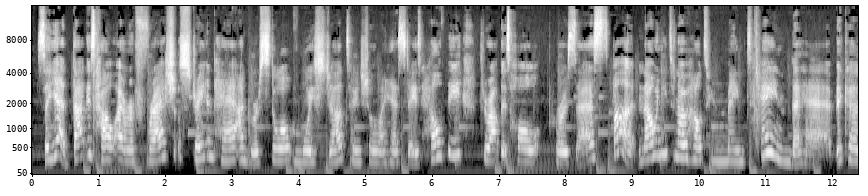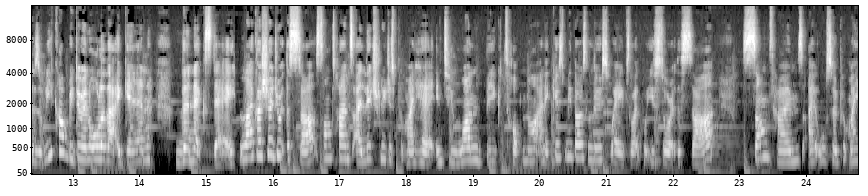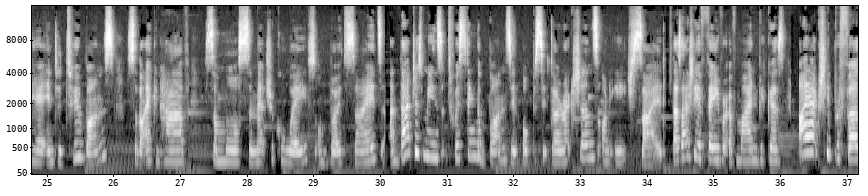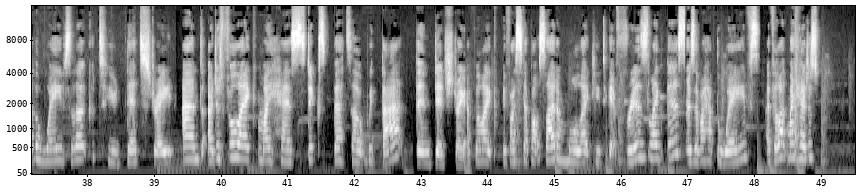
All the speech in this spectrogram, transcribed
so yeah, that is how I refresh, straighten hair and restore moisture to ensure my hair stays healthy throughout this whole process. But now we need to know how to maintain the hair because we can't be doing all of that again the next day. Like I showed you at the start, sometimes I literally just put my hair into one big top knot and it gives me those loose waves like what you saw at the start. Sometimes I also put my hair into two buns so that I can have some more symmetrical waves on both sides and that just means twisting the buns in opposite directions on each side. That's actually a favourite of mine because I actually prefer the waves look to dead straight and I just feel like my hair sticks better with that than dead straight. I feel like if I step outside I'm more likely to get frizz like this whereas if I have the waves I feel like my hair just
